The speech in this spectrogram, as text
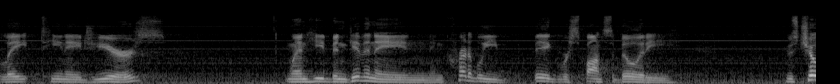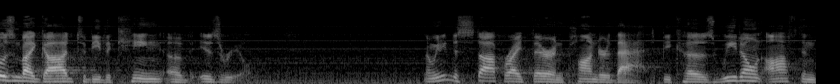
late teenage years, when he'd been given an incredibly big responsibility, he was chosen by God to be the king of Israel. Now, we need to stop right there and ponder that because we don't often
